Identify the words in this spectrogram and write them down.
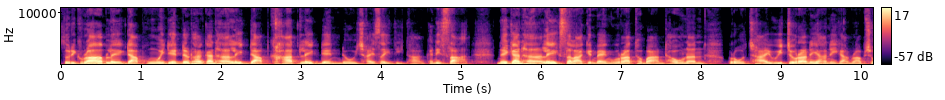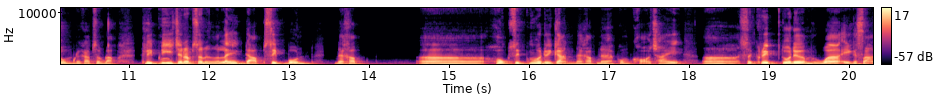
สวัสดีครับเลขดับหวยเด็ดแนวทางการหาเลขดับคัดเลขเด่น โดยใช้สถิติทางคณิตศาสตร์ ในการหาเลขสลากกินแบ่งรัฐบาลเท่านั้น โปรดใช้วิจารณญาณในการรับชมนะครับสำหรับคลิปนี้จะนำเสนอเลขดับ 10 บนนะครับอ่า60งวดด้วยกันนะครับนะผมขอใช้สคริปต์ตัวเดิมหรือว่าเอกสาร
